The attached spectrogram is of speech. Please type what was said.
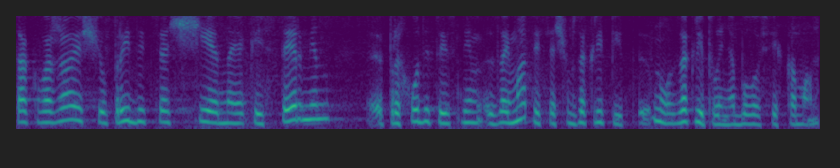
так вважаю, що прийдеться ще на якийсь термін е, приходити з ним займатися, щоб закріпити, ну, закріплення було всіх команд.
